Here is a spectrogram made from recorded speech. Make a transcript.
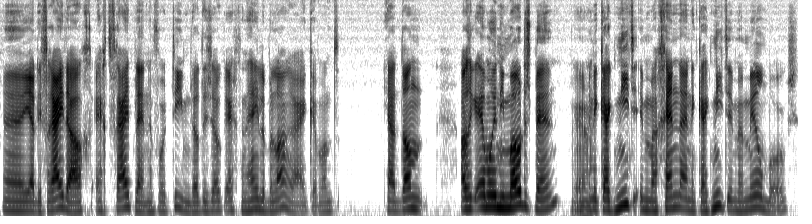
Eh, ja, die vrijdag echt vrij plannen voor het team. Dat is ook echt een hele belangrijke. Want ja, dan, als ik eenmaal in die modus ben Ja. en ik kijk niet in mijn agenda en ik kijk niet in mijn mailbox,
